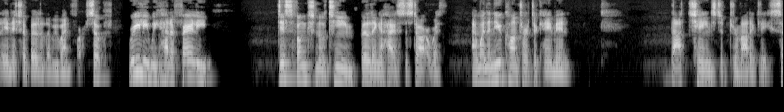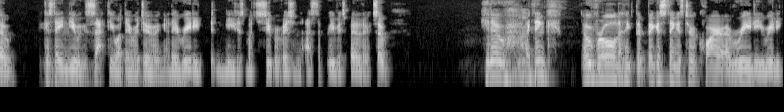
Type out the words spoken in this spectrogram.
the initial builder that we went for. So really, we had a fairly dysfunctional team building a house to start with, and when the new contractor came in, that changed it dramatically. So because they knew exactly what they were doing, and they really didn't need as much supervision as the previous builder. So you know, I think overall, I think the biggest thing is to acquire a really, really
